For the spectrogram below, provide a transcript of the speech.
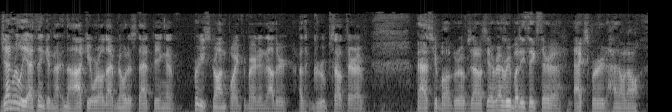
generally, I think in, in the hockey world, I've noticed that being a pretty strong point compared to other other groups out there. I've, basketball groups. I don't see everybody thinks they're an expert. I don't know.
